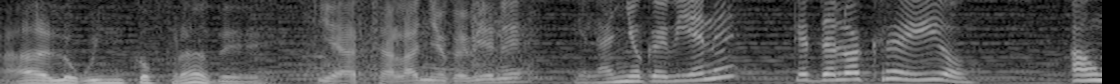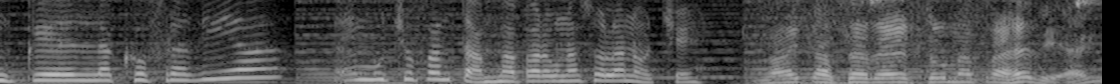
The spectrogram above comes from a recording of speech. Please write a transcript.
Halloween Cofrade. Y hasta el año que viene, ¿El año que viene? ¿Qué te lo has creído? Aunque en las cofradías hay mucho fantasma para una sola noche. No hay que hacer de esto una tragedia, ¿eh?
